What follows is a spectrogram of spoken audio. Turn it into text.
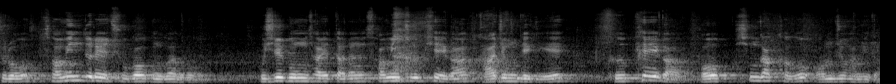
주로 서민들의 주거 공간으로 부실공사에 따른 서민층 피해가 가중되기에 그 폐해가 더욱 심각하고 엄중합니다.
